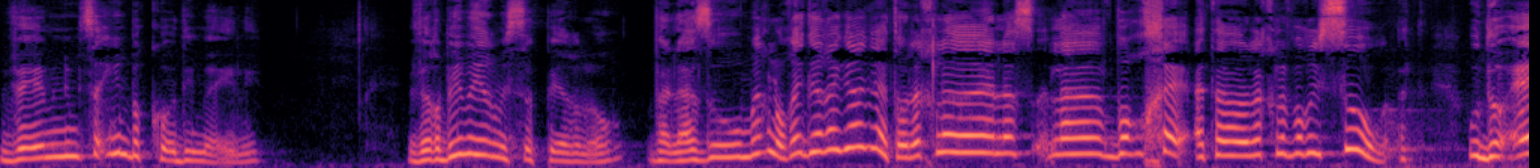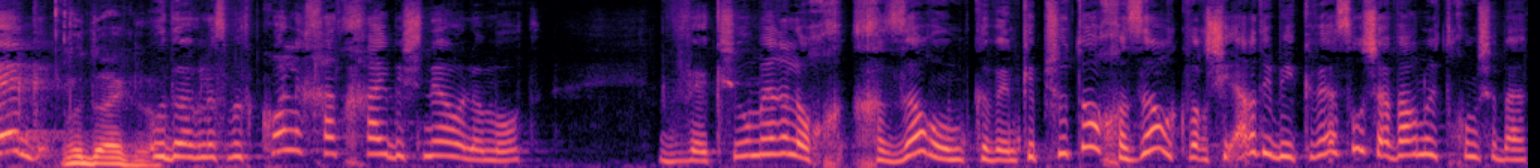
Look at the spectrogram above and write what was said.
והם נמצאים בקודים האלה. ורבי מאיר מספר לו, אבל אז הוא אומר לו, רגע, רגע, רגע, אתה הולך לעבור חטא, אתה הולך לעבור איסור. הוא דואג. הוא דואג לו. הוא דואג לו. זאת אומרת, כל אחד חי בשני העולמות, וכשהוא אומר לו, חזור, הוא מתכוון כפשוטו, חזור, כבר שיערתי בעקבי אסור שעברנו את תחום שבת.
